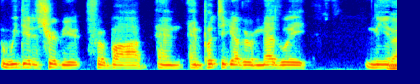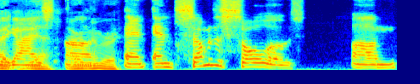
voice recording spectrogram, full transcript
we did a tribute for Bob and and put together a medley. Me and right, the guys, yeah, I remember. Uh, and and some of the solos um,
